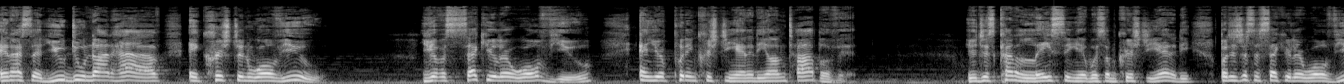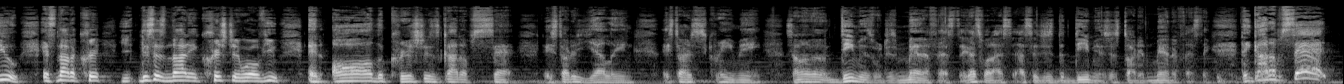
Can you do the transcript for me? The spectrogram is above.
And I said, you do not have a Christian worldview. You have a secular worldview and you're putting Christianity on top of it. You're just kind of lacing it with some Christianity, but it's just a secular worldview. It's not a, this is not a Christian worldview. And all the Christians got upset. They started yelling. They started screaming. Some of them demons were just manifesting. That's what I said. I said just the demons just started manifesting. They got upset.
